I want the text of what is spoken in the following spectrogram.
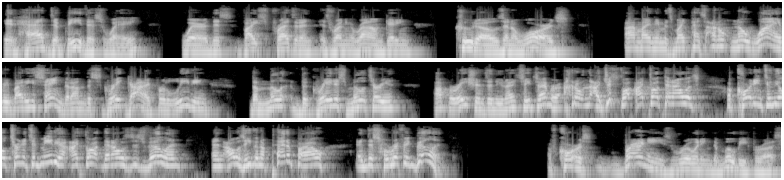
it had to be this way, where this vice president is running around getting kudos and awards. Uh, my name is Mike Pence. I don't know why everybody's saying that I'm this great guy for leading the the greatest military operations in the United States ever. I don't know. I just thought I thought that I was according to the alternative media, I thought that I was this villain and I was even a pedophile and this horrific villain. Of course, Bernie's ruining the movie for us.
